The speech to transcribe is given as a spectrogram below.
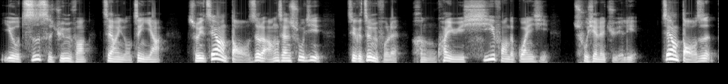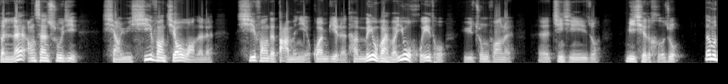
又支持军方这样一种镇压，所以这样导致了昂山素季这个政府呢很快与西方的关系出现了决裂，这样导致本来昂山素季想与西方交往的呢，西方的大门也关闭了，他没有办法又回头与中方呢，呃，进行一种密切的合作。那么，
